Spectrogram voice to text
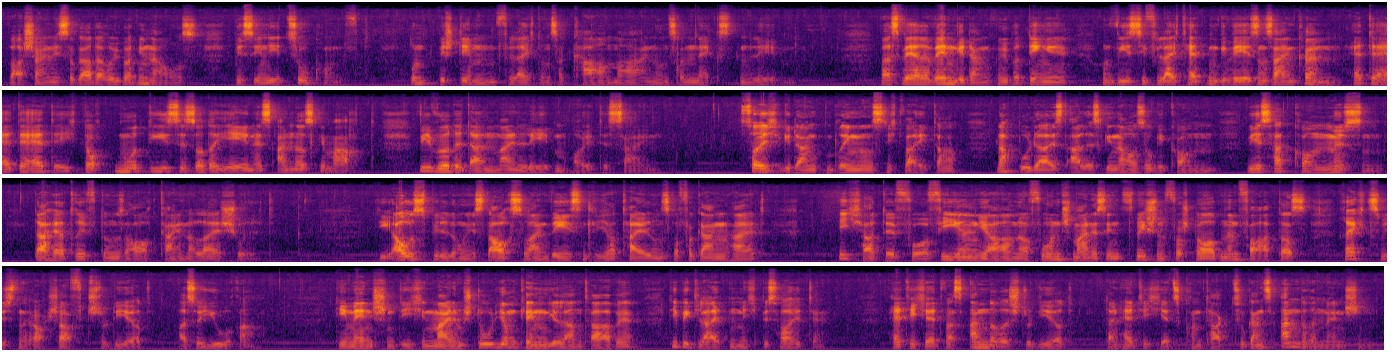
Wahrscheinlich sogar darüber hinaus, bis in die Zukunft und bestimmen vielleicht unser Karma in unserem nächsten Leben. Was wäre, wenn Gedanken über Dinge und wie sie vielleicht hätten gewesen sein können? Hätte, hätte, hätte ich doch nur dieses oder jenes anders gemacht wie würde dann mein Leben heute sein? Solche Gedanken bringen uns nicht weiter. Nach Buddha ist alles genauso gekommen, wie es hat kommen müssen. Daher trifft uns auch keinerlei Schuld. Die Ausbildung ist auch so ein wesentlicher Teil unserer Vergangenheit. Ich hatte vor vielen Jahren auf Wunsch meines inzwischen verstorbenen Vaters Rechtswissenschaft studiert, also Jura. Die Menschen, die ich in meinem Studium kennengelernt habe, die begleiten mich bis heute. Hätte ich etwas anderes studiert, dann hätte ich jetzt Kontakt zu ganz anderen Menschen.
